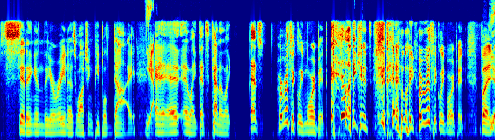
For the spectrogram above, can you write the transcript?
sitting in the arenas watching people die. Yeah. And, and, and like that's kind of like that's horrifically morbid. Like it's like horrifically morbid. But yeah.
